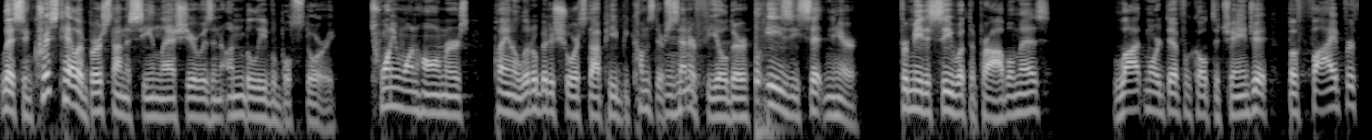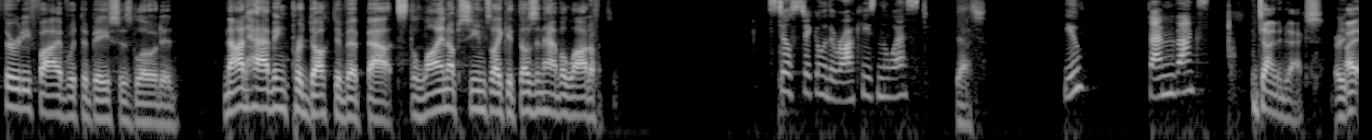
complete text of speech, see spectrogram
Listen, Chris Taylor burst on the scene last year was an unbelievable story. 21 homers, playing a little bit of shortstop. He becomes their mm-hmm. center fielder. Easy sitting here for me to see what the problem is. A lot more difficult to change it, but five for 35 with the bases loaded. Not having productive at bats. The lineup seems like it doesn't have a lot of. Still sticking with the Rockies in the West? Yes. You? Diamondbacks? Diamondbacks. Are you- I,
